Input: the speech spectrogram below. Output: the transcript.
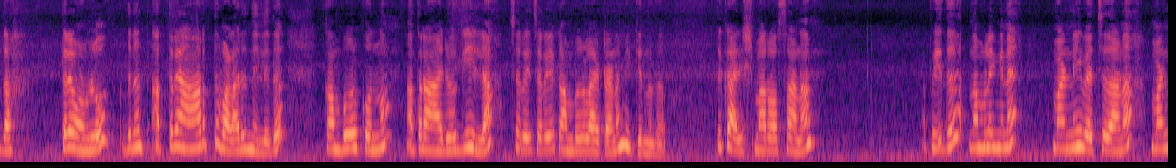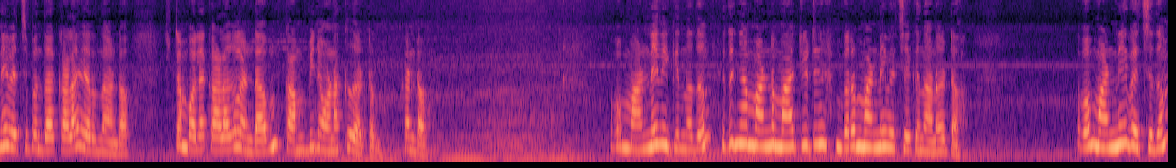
ഇതാ ഇത്രേ ഉള്ളൂ. ഇതിന് അത്ര ആർത്ത് വളരുന്നില്ല ഇത്. കമ്പുകൾക്കൊന്നും അത്ര ആരോഗ്യമില്ല. ചെറിയ ചെറിയ കമ്പുകളായിട്ടാണ് നിൽക്കുന്നത്. ഇത് കരിഷ്മ റോസാണ്. അപ്പോൾ ഇത് നമ്മളിങ്ങനെ മണ്ണി വെച്ചതാണ്. മണ്ണി വെച്ചപ്പോൾ എന്താ കള കയറുന്നുണ്ടോ ഇഷ്ടം പോലെ കളകളുണ്ടാവും കമ്പിന് ഉണക്ക് തട്ടും. കണ്ടോ? അപ്പോൾ മണ്ണി നിൽക്കുന്നതും ഇത് ഞാൻ മണ്ണ് മാറ്റിയിട്ട് വെറും മണ്ണി വെച്ചേക്കുന്നതാണ് കേട്ടോ. അപ്പോൾ മണ്ണി വെച്ചതും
